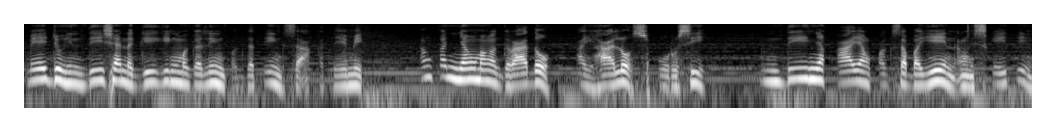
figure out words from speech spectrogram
medyo hindi siya nagiging magaling pagdating sa academic. Ang kanyang mga grado ay halos puro C. Hindi niya kayang pagsabayin ang skating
